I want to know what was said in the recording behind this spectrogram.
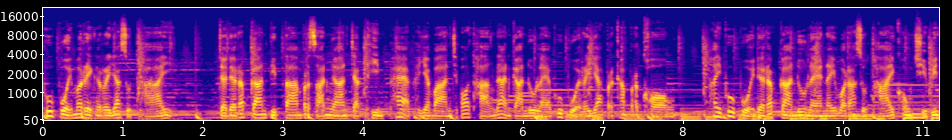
ผู้ป่วยมะเร็งระยะสุดท้าย จะได้รับการติดตามประสานงานจากทีมแพทย์พยาบาลเฉพาะทางด้านการดูแลผู้ป่วยระยะประคับประคอง ให้ผู้ป่วยได้รับการดูแลในวาระสุดท้ายของชีวิต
